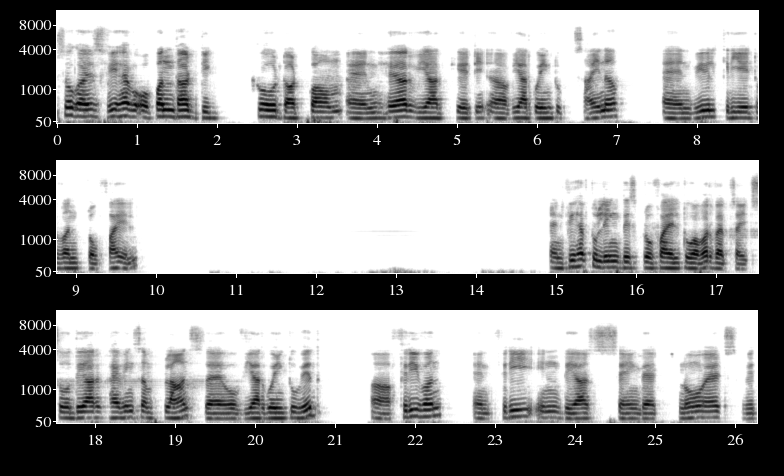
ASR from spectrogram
So guys, we have opened the diigo.com and here we are creating uh, we are going to sign up and we will create one profile. And we have to link this profile to our website. So they are having some plans so we are going to with uh, free one. And free in they are saying that no ads with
